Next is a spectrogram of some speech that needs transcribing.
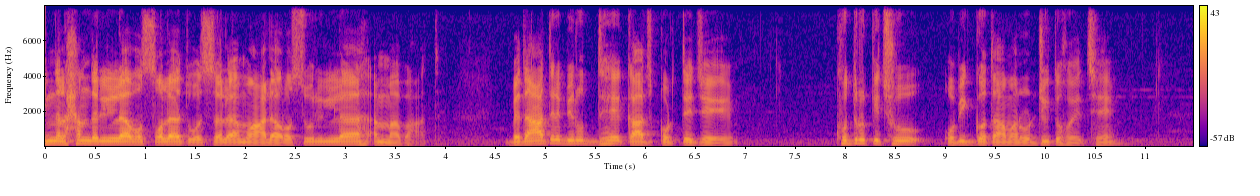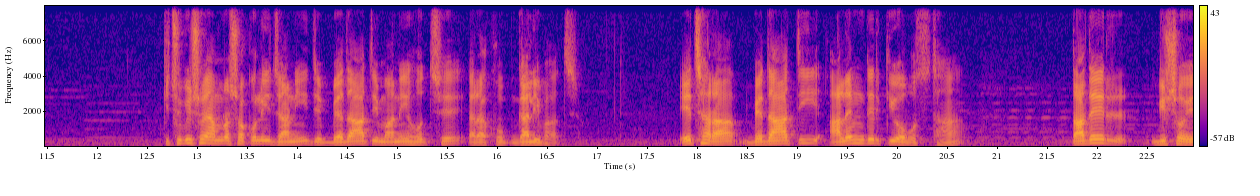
ইন আলহামদুলিল্লাহ ওসলাত ওসালাম আলা রসুলিল্লাহ আম্মাবাদ বেদাতের বিরুদ্ধে কাজ করতে যে ক্ষুদ্র কিছু অভিজ্ঞতা আমার অর্জিত হয়েছে, কিছু বিষয় আমরা সকলেই জানি যে বেদাতি মানে হচ্ছে এরা খুব গালিবাজ। এছাড়া বেদাতি আলেমদের কি অবস্থা, তাদের বিষয়ে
